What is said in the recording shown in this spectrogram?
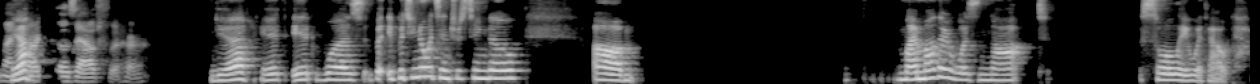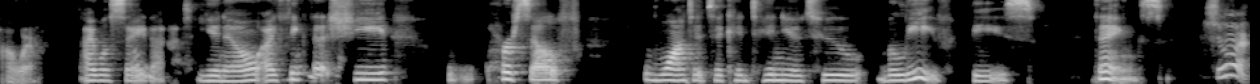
My yeah. heart goes out for her. Yeah, it it was, but but you know what's interesting though, um, my mother was not solely without power. I will say oh. that. You know, I think that she herself wanted to continue to believe these things. Sure.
